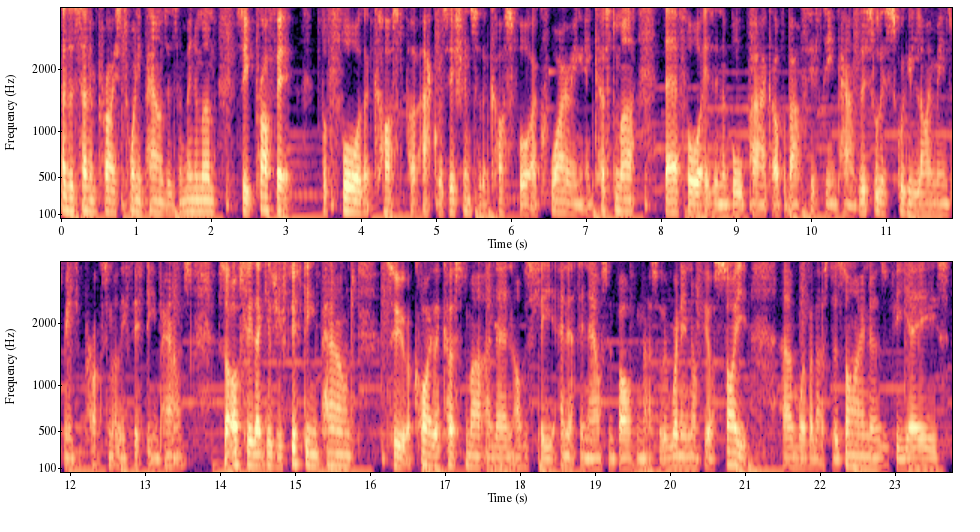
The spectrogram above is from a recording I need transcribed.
as a selling price, 20 pounds is a minimum. So you profit before the cost per acquisition, so the cost for acquiring a customer, therefore is in the ballpark of about 15 pounds. This this squiggly line means means approximately 15 pounds. So obviously that gives you 15 pound to acquire the customer and then obviously anything else involving that. So the running of your site, um, whether that's designers, VAs,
